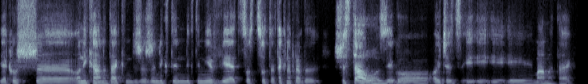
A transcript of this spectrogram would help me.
jakoś e, unikana, tak? Że, że nikt, nikt nie wie, co, co tak naprawdę się stało z jego ojciec i, i, i, i mama, tak?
